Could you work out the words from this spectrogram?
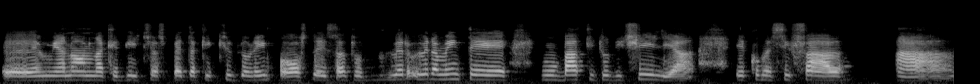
eh, mia nonna che dice aspetta che chiudo le imposte, è stato ver- veramente un battito di ciglia e come si fa a,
